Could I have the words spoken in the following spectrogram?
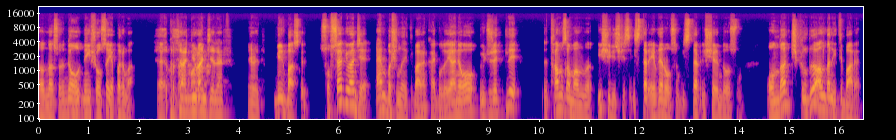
Ondan sonra ne ol, ne iş olsa yaparım ha. E, Sosyal güvenceler. Evet. Bir baskı sosyal güvence en başından itibaren kayboluyor. Yani o ücretli e, tam zamanlı iş ilişkisi ister evden olsun ister iş yerinde olsun ondan çıkıldığı andan itibaren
